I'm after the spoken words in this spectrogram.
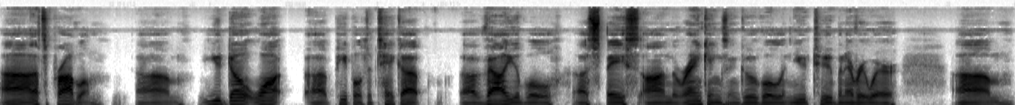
uh, that's a problem. Um, you don't want uh, people to take up uh, valuable uh, space on the rankings in Google and YouTube and everywhere. Um,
